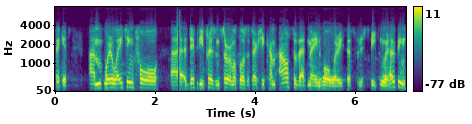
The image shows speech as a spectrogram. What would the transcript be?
thicket. Um, we're waiting for uh, Deputy President Cyril Ramaphosa to actually come out of that main hall where he's just finished speaking. We're hoping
